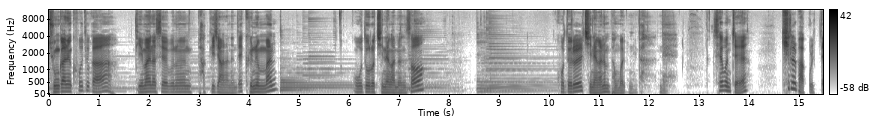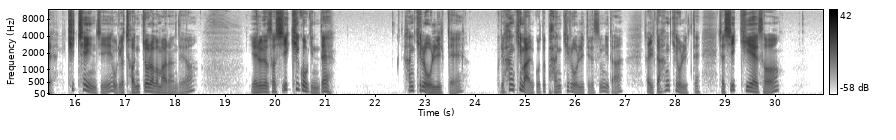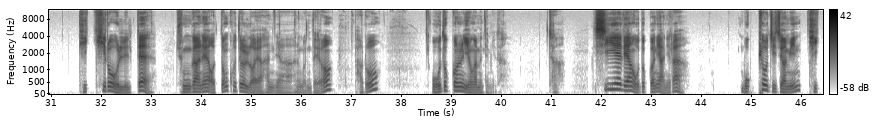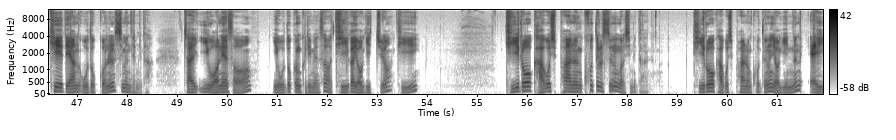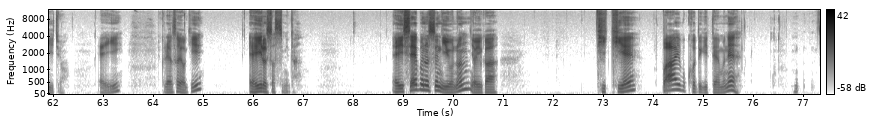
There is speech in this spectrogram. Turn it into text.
중간에 코드가 D-7은 바뀌지 않았는데 근음만 5도로 진행하면서 코드를 진행하는 방법입니다. 네. 세 번째, 키를 바꿀 때, key change 우리가 전조라고 말하는데요. 예를 들어서 C키 곡인데 한 키를 올릴 때 그리고 한 키 말고도 반 키를 올릴 때도 씁니다. 자, 일단 한 키 올릴 때. 자, C키에서 D키로 올릴 때 중간에 어떤 코드를 넣어야 하냐 하는 건데요. 바로 오도권을 이용하면 됩니다. 자, C에 대한 오도권이 아니라 목표 지점인 D키에 대한 오도권을 쓰면 됩니다. 자, 이 원에서 이 오도권 그림에서 D가 여기 있죠. D. D로 가고 싶어 하는 코드를 쓰는 것입니다. D로 가고 싶어 하는 코드는 여기 있는 A죠. A. 그래서 여기 A를 썼습니다. A7을 쓴 이유는 여기가 D키의 5 코드이기 때문에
